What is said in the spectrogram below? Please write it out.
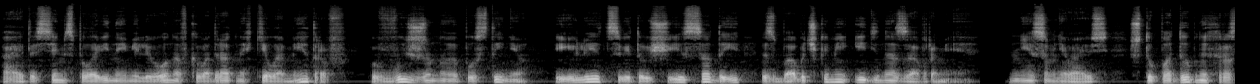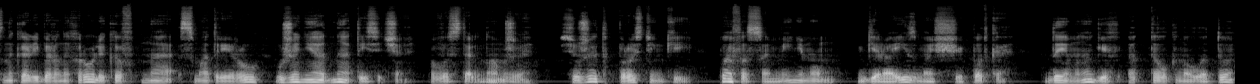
а это 7,5 миллионов квадратных километров, выжженную пустыню или цветущие сады с бабочками и динозаврами. Не сомневаюсь, что подобных разнокалиберных роликов на «Смотри.ру» уже не одна тысяча. В остальном же сюжет простенький, пафоса минимум, героизма щепотка. Да и многих оттолкнуло то,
